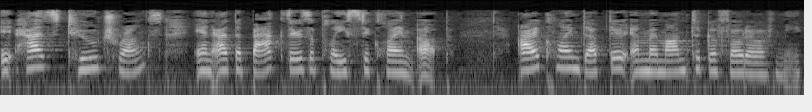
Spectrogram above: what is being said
It has two trunks, and at the back, there's a place to climb up. I climbed up there and my mom took a photo of me.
